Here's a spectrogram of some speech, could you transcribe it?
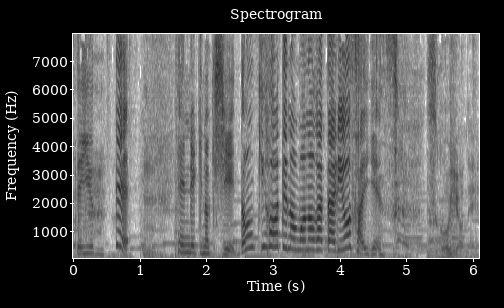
って言ってうん。遍歴の騎士ドン・キホーテの物語を再現する。すごいよね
